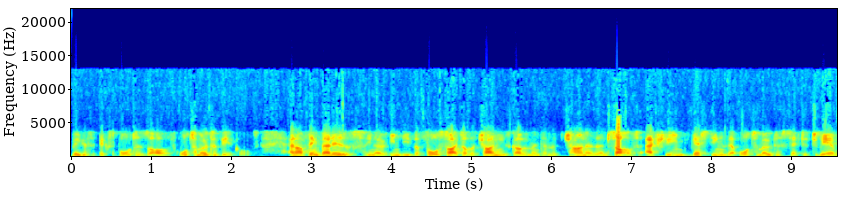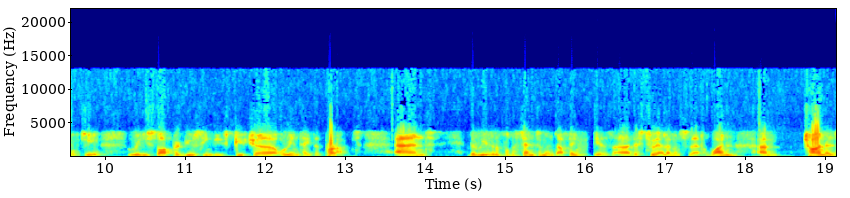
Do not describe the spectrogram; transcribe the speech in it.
biggest exporters of automotive vehicles. And I think that is, you know, indeed the foresight of the Chinese government and the China themselves actually investing in the automotive sector to be able to really start producing these future-orientated products. And the reason for the sentiment, I think, is uh, there's two elements to that. One, um, China is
